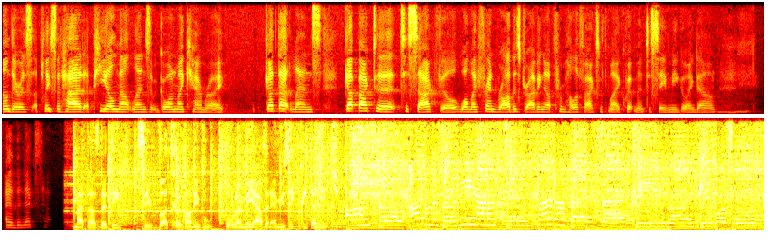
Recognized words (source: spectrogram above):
There was a place that had a PL mount lens that would go on my camera. I got that lens, got back to, to Sackville while my friend Rob is driving up from Halifax with my equipment to save me going down. Mm-hmm. And the next Ma tasse de thé, c'est votre rendez-vous pour le meilleur de la musique britannique. Although I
